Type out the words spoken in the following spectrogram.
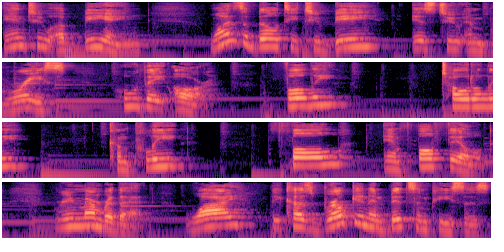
into a being. One's ability to be is to embrace who they are fully, totally, complete, full, and fulfilled. Remember that. Why? Because broken in bits and pieces,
